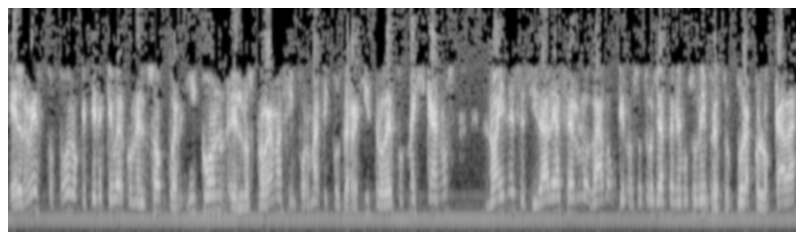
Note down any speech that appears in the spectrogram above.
El resto, todo lo que tiene que ver con el software y con eh, los programas informáticos de registro de estos mexicanos, no hay necesidad de hacerlo, dado que nosotros ya tenemos una infraestructura colocada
